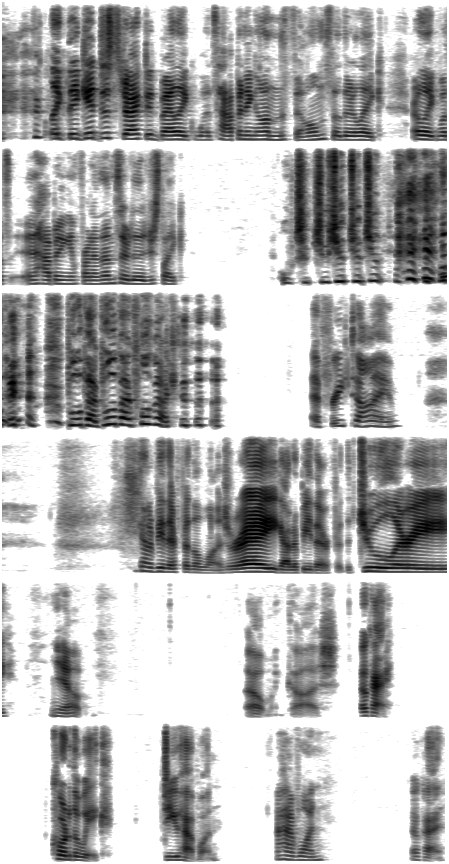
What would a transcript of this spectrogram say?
like they get distracted by like what's happening on the film so they're like or like what's happening in front of them so they're just like oh shoot, shoot, shoot, shoot, shoot. Like, pull it back, pull it back, pull it back. Every time. You got to be there for the lingerie. You got to be there for the jewelry. yep. Oh my gosh. Okay. Quote of the week. Do you have one? I have one. Okay.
